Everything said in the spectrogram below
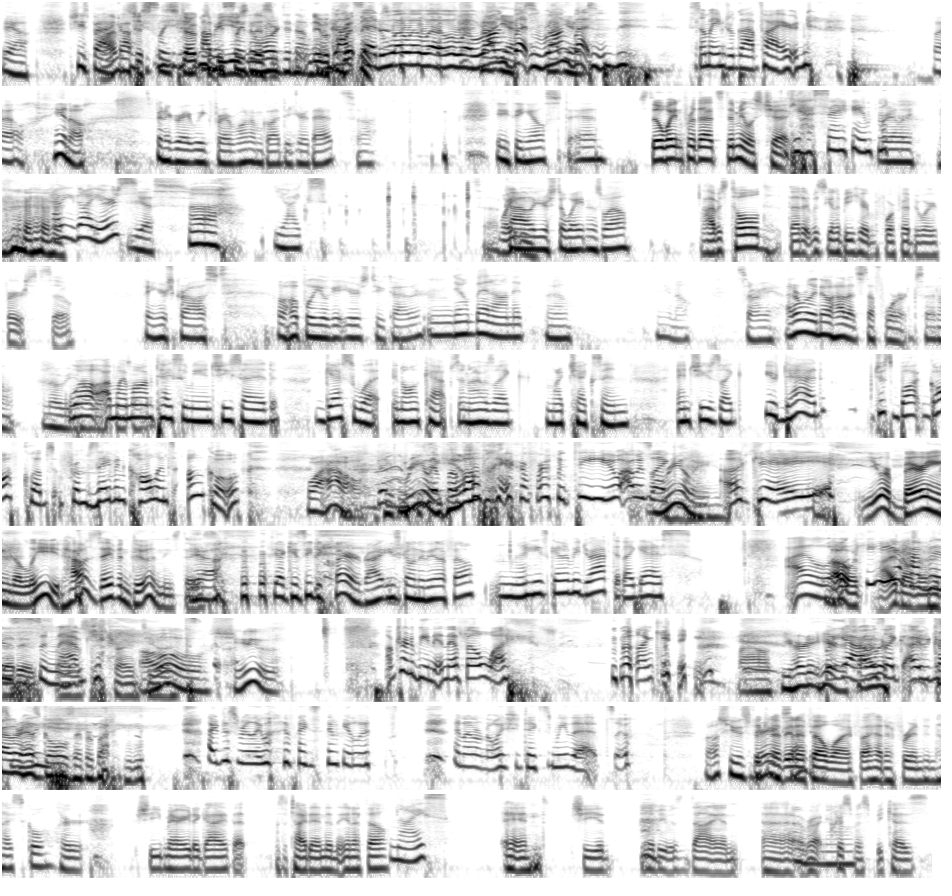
Yeah. She's back. I'm just obviously, stoked to be using the this Lord did not new want God said, "Whoa, whoa, whoa, whoa, whoa! Wrong yet, button, wrong button." Some angel got fired. Well, you know, it's been a great week for everyone. I'm glad to hear that. So, anything else to add? still waiting for that stimulus check. yeah, same. Really? How you got yours? yes. Ugh, yikes. So, Waiting. Kyle, you're still waiting as well. I was told that it was going to be here before February 1st, so Fingers crossed. Well, hopefully you'll get yours too, Kyler. Mm, don't bet on it. Well, you know, sorry, I don't really know how that stuff works. I don't know that. Well, uh, my mom texted me and she said, "Guess what?" in all caps, and I was like, "My check's in," and she was like, "Your dad." Just bought golf clubs from Zaven Collins' uncle, wow, really? the football Him? player from TU. I was like, really? okay. you are burying the lead. How is Zaven doing these days? Yeah, yeah, because he declared right. He's going to the NFL. Mm, He's gonna be drafted, I guess. I Oh. I don't know have who that his is. I was just Snapchat. trying to. uh, Oh shoot! I'm trying to be an NFL wife. no, I'm kidding. Wow, you heard it here. But yeah, I was like, I just Kyler has really- goals. Everybody. I just really wanted my stimulus, and I don't know why she texted me that. So Well, she was Speaking very of excited. NFL wife, I had a friend in high school. Her, she married a guy that was a tight end in the NFL, nice. and she had, Libby was dying uh, Oh, around no. Christmas because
